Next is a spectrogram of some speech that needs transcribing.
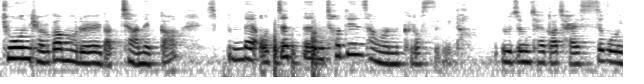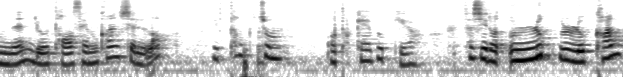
좋은 결과물을 낳지 않을까 싶은데 어쨌든 첫인상은 그렇습니다. 요즘 제가 잘 쓰고 있는 요 더샘 컨실러 이 턱 좀 어떻게 해볼게요. 사실 이런 울룩불룩한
